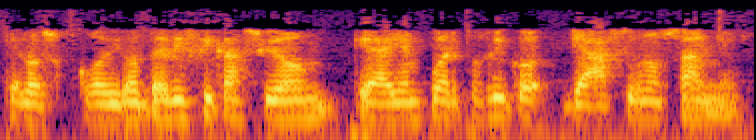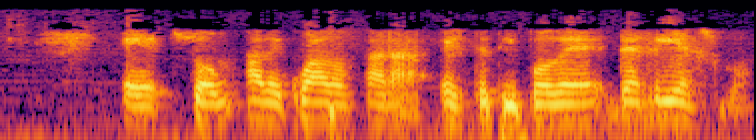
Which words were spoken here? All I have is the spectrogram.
que los códigos de edificación que hay en Puerto Rico ya hace unos años eh, son adecuados para este tipo de, riesgo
